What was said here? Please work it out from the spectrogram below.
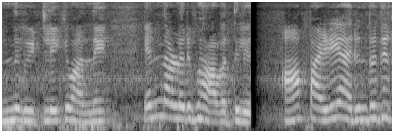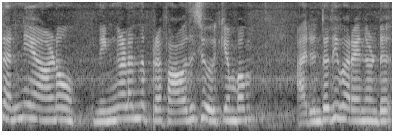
ഇന്ന് വീട്ടിലേക്ക് വന്നേ എന്നുള്ളൊരു ഭാവത്തിൽ ആ പഴയ അരുന്ധതി തന്നെയാണോ നിങ്ങളെന്ന് പ്രഭാവതി ചോദിക്കുമ്പം അരുന്ധതി പറയുന്നുണ്ട്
